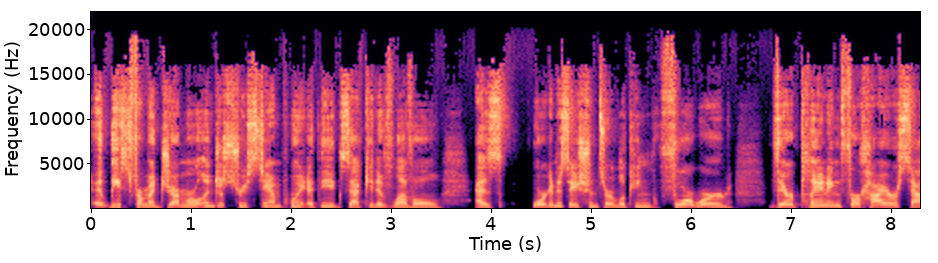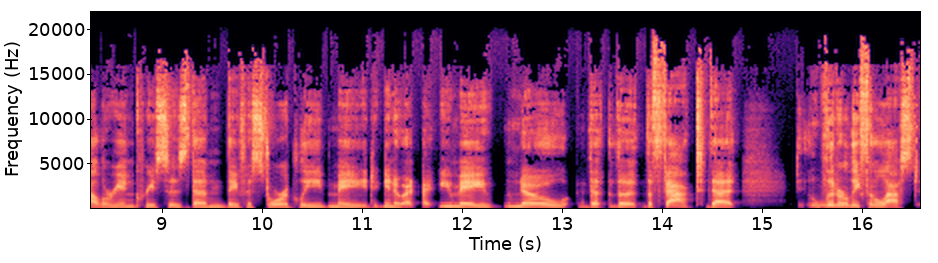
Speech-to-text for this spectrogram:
at least from a general industry standpoint at the executive level, as organizations are looking forward, they're planning for higher salary increases than they've historically made. You know, you may know that the, the fact that literally for the last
